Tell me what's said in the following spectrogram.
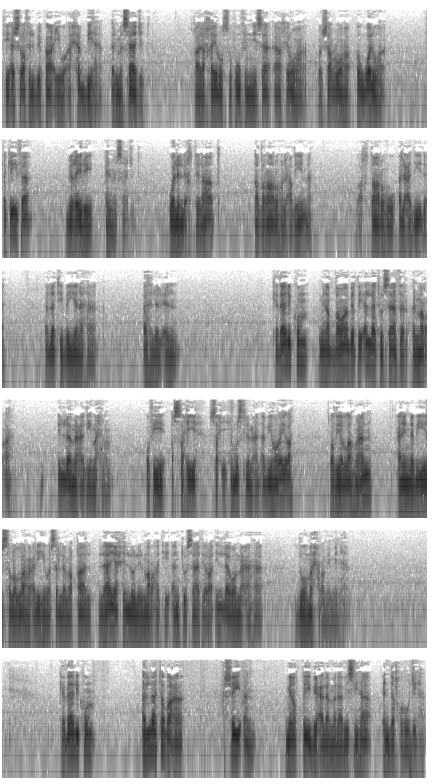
في أشرف البقاع وأحبها المساجد قال خير صفوف النساء آخرها وشرها أولها فكيف بغير المساجد؟ وللاختلاط أضراره العظيمة وأخطاره العديدة التي بينها أهل العلم. كذلكم من الضوابط ألا تسافر المرأة إلا مع ذي محرم. وفي الصحيح صحيح مسلم عن أبي هريرة رضي الله عنه عن النبي صلى الله عليه وسلم قال لا يحل للمرأة أن تسافر إلا ومعها ذو محرم منها. كذلكم ألا تضع شيئا من الطيب على ملابسها عند خروجها.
